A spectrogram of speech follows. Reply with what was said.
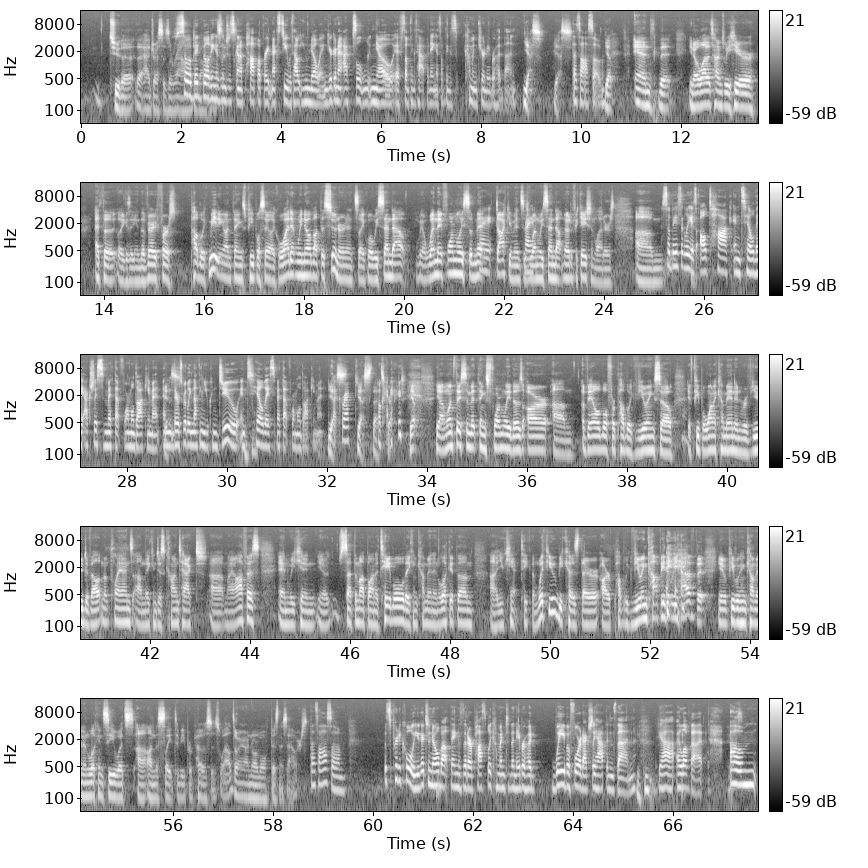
to the, the addresses around. So a big building isn't just going to pop up right next to you without you knowing. You're going to absolutely know if something's happening and something's coming to your neighborhood. Then Yes, yes. that's awesome. Yep. And that, you know, a lot of times we hear at the, like I said, you know, the very first public meeting on things, people say like, well, why didn't we know about this sooner? And it's like, well, we send out, you know, when they formally submit Right. documents is Right. when we send out notification letters. Um, So basically, it's all talk until they actually submit that formal document, and Yes. there's really nothing you can do until they submit that formal document. Is Yes. that correct? Yes, that's Okay. correct. Yep. Yeah. And once they submit things formally, those are um, available for public viewing. So if people want to come in and review development plans, um, they can just contact uh, my office, and we can, you know, set them up on a table. They can come in and look at them. Uh, you can't take them with you because they're our public viewing copy that we have, but you know, people can come in and look and see what's uh, on the slate to be proposed as well during our normal business hours. That's awesome. It's pretty cool. You get to know about things that are possibly coming to the neighborhood way before it actually happens. Then, Mm-hmm. yeah, I love that. Um,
